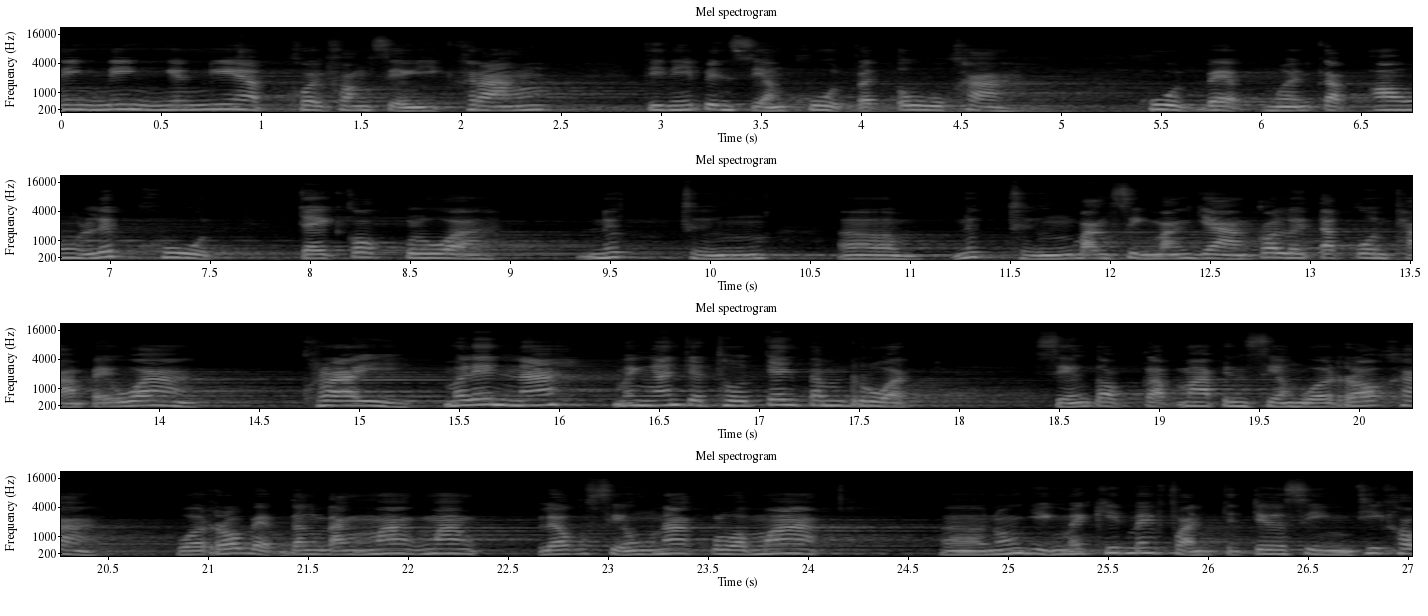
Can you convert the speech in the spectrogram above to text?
นิ่งๆเงียบๆคอยฟังเสียงอีกครั้ง ทีนี้เป็นเสียงขูดประตูค่ะ ขูดแบบเหมือนกับเอาเล็บขูด ใจก็กลัวนึกถึงเอ่อนึกถึงบางสิ่งบางอย่างก็เลยตะโกนถามไปว่า ใครมาเล่นนะ ไม่งั้นจะโทรแจ้งตำรวจ เสียงตอบกลับมาเป็นเสียงหัวเราะค่ะ หัวเราะแบบดัง ๆ มากๆ แล้วเสียงน่ากลัวมากเอ่อน้องหญิงไม่คิดไม่ฝันจะเจอสิ่งที่เขา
